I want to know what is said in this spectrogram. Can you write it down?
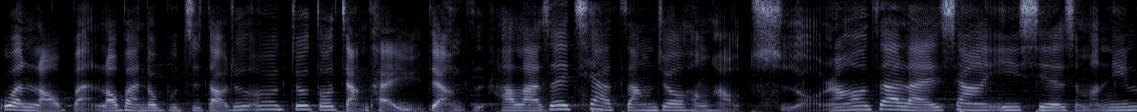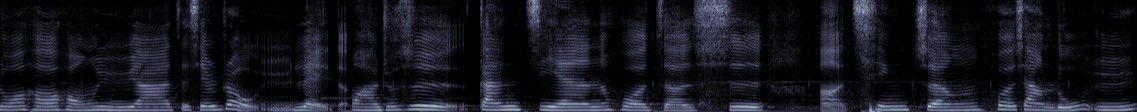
问老板，老板都不知道，就呃就都讲台语这样子。好啦，所以恰章就很好吃哦。然后再来像一些什么尼罗河红鱼呀，这些肉鱼类的，哇，就是干煎或者。是呃清蒸或者像鲈鱼，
